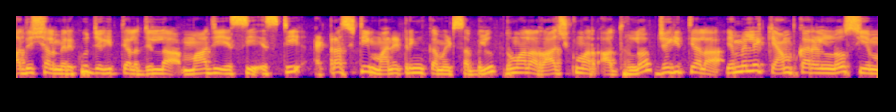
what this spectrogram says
ఆదేశాల మేరకు జగిత్యాల జిల్లా మాజీ SC ST atrocity monitoring committee సభ్యులు దుమాల రాజ్ కుమార్ ఆధ్వర్యంలో జగిత్యాల ఎమ్మెల్యే క్యాంప్ కార్యాలయంలో సీఎం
